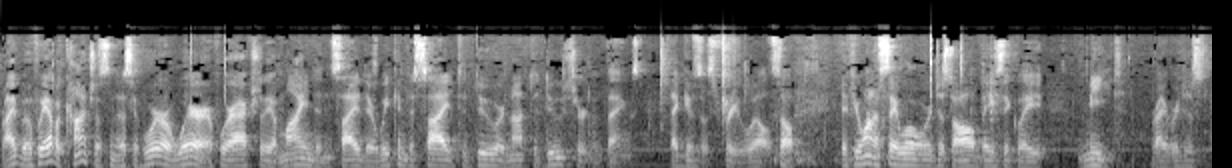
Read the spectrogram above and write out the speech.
Right? But if we have a consciousness, if we're aware, if we're actually a mind inside there, we can decide to do or not to do certain things. That gives us free will. So if you want to say, well, we're just all basically meat, right? We're just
